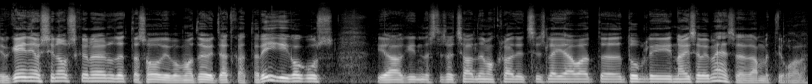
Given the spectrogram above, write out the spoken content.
Jevgeni Ossinovski on öelnud, et ta soovib oma tööd jätkata riigikogus ja kindlasti sotsiaaldemokraadid siis leiavad tubli naise või mehe sellele ametikohale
